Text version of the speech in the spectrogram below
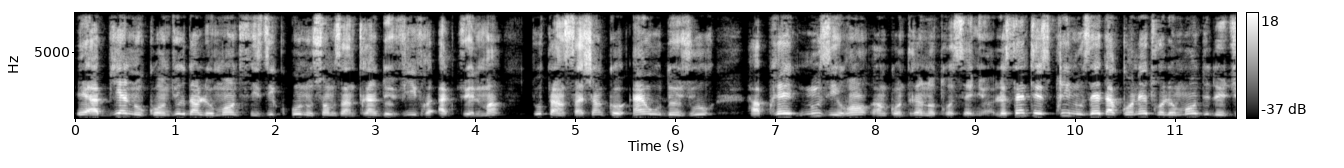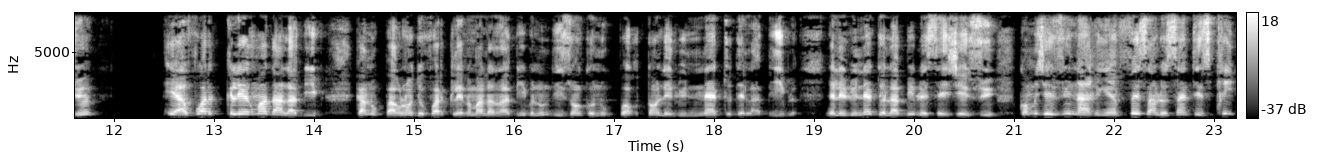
et à bien nous conduire dans le monde physique où nous sommes en train de vivre actuellement tout en sachant qu'un ou deux jours après, nous irons rencontrer notre Seigneur. Le Saint-Esprit nous aide à connaître le monde de Dieu et à voir clairement dans la Bible. Quand nous parlons de voir clairement dans la Bible, nous disons que nous portons les lunettes de la Bible. Et les lunettes de la Bible, c'est Jésus. Comme Jésus n'a rien fait sans le Saint-Esprit,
